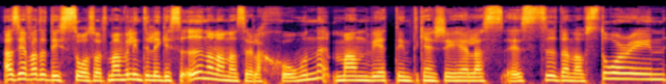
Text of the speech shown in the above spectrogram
Alltså jag fattar att det är så svårt man vill inte lägga sig i någon annans relation. Man vet inte kanske hela eh, sidan av storyn.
